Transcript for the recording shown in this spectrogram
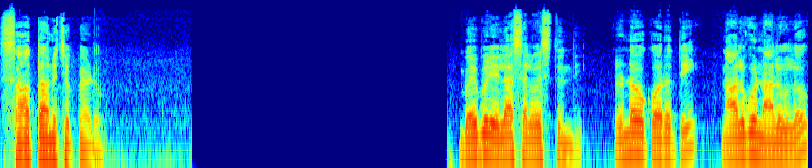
సాతాను చెప్పాడు. బైబిల్ ఇలా సెలవిస్తుంది? రెండవ కోరతి నాలుగు నాలుగులో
